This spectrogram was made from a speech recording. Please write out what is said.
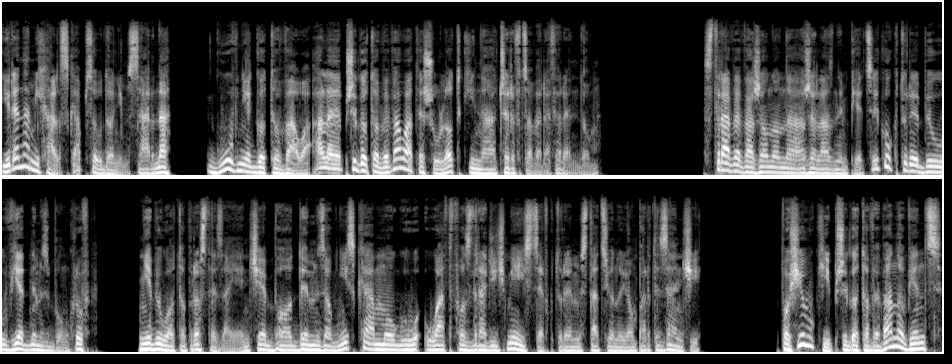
Irena Michalska, pseudonim Sarna, głównie gotowała, ale przygotowywała też ulotki na czerwcowe referendum. Strawę ważono na żelaznym piecyku, który był w jednym z bunkrów. Nie było to proste zajęcie, bo dym z ogniska mógł łatwo zdradzić miejsce, w którym stacjonują partyzanci. Posiłki przygotowywano więc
